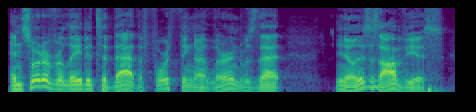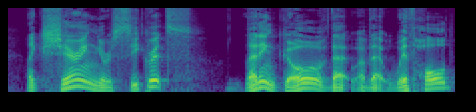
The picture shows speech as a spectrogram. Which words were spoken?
And sort of related to that, the fourth thing I learned was that, you know, this is obvious, like sharing your secrets, letting go of that of that withhold,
